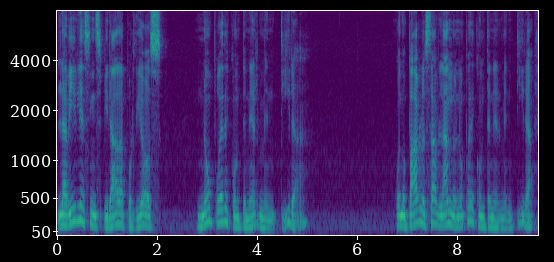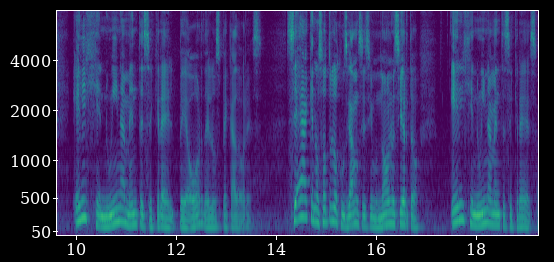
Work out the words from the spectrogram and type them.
la Biblia es inspirada por Dios, no puede contener mentira cuando Pablo está hablando, no puede contener mentira. Él genuinamente se cree el peor de los pecadores. Sea que nosotros lo juzgamos y decimos, no, no es cierto. Él genuinamente se cree eso.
